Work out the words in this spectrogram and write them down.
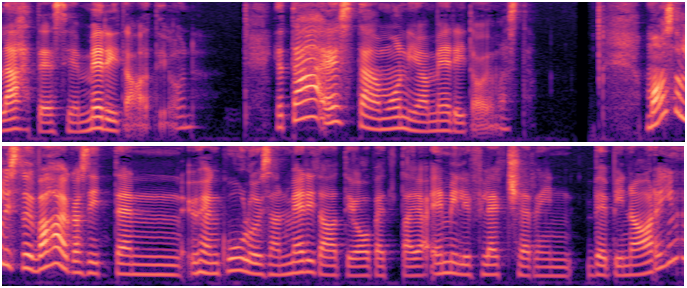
lähteä siihen meditaatioon. Ja tämä estää monia meditoimasta. Mä osallistuin vähän aika sitten yhden kuuluisan meditaatioopettaja Emily Fletcherin webinaariin,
